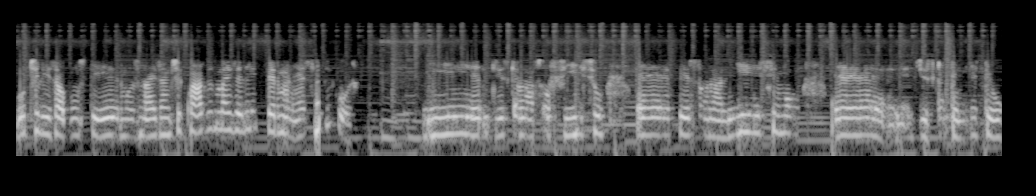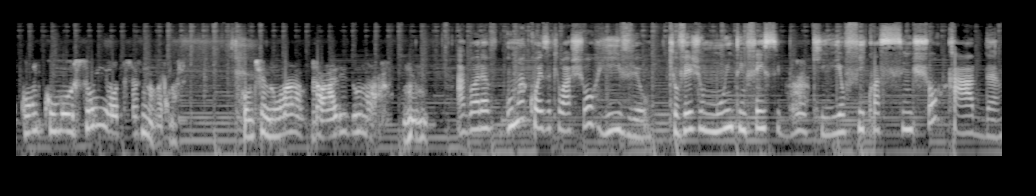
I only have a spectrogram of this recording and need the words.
utiliza alguns termos mais antiquados, mas ele permanece em vigor. E ele diz que o nosso ofício é personalíssimo, é, diz que tem que ter o concurso e outras normas. Continua válido lá. Agora, uma coisa que eu acho horrível, que eu vejo muito em Facebook e eu fico assim chocada.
